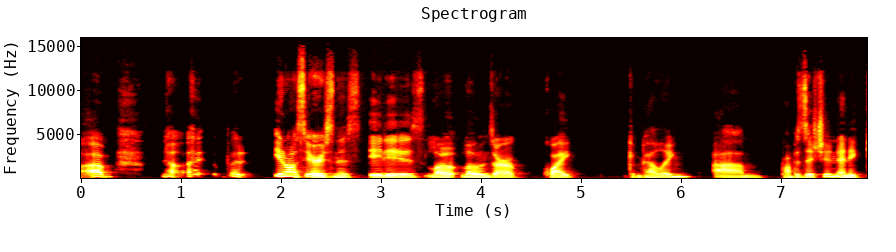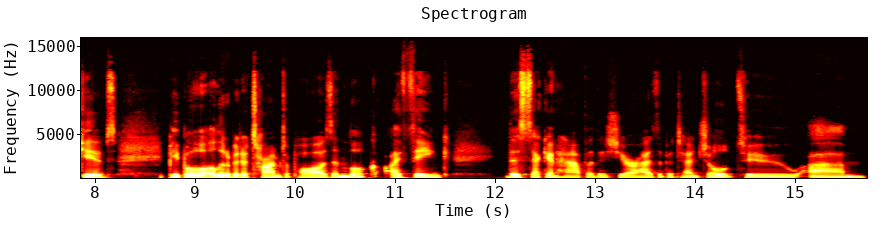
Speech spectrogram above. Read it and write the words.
um, no, but in all seriousness, it is lo- loans are quite compelling um, proposition, and it gives people a little bit of time to pause and look. I think the second half of this year has the potential to um,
